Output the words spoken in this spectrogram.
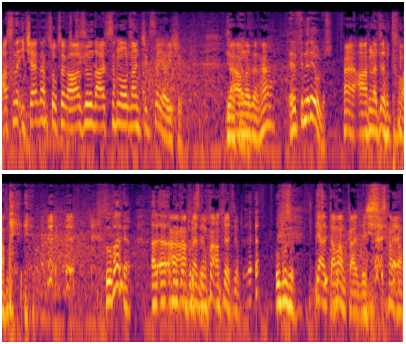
Aslında içeriden soksak ağzını da açsan oradan çıksa ya ışık. Sen Yok abi. anladın ha? Herif nereye olur? Ha anladım tamam. Bu var ya. Ar- Ar- Ha, Amerikan polisi. anladım anladım. Upuzun. Ya tamam kardeş tamam.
